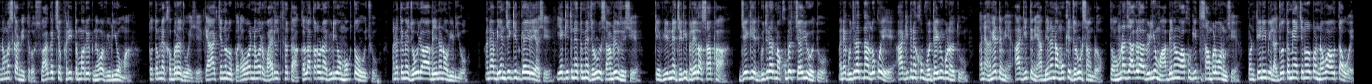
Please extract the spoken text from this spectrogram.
નમસ્કાર મિત્રો, સ્વાગત છે ફરી તમારું એક નવા વિડીયોમાં. તો તમને ખબર જ હોય છે કે આ ચેનલ ઉપર અવારનવાર વાયરલ થતા કલાકારોના વીડિયો મૂકતો હોઉં છું. અને તમે જોઈ લો આ બેનનો વીડિયો. અને આ બેન જે ગીત ગાઈ રહ્યા છે, એ ગીતને તમે જરૂર સાંભળ્યું જ હશે કે વીરને જરી ભરેલા સાફા, જે ગીત ગુજરાતમાં ખૂબ જ ચાલ્યું હતું. અને ગુજરાતના લોકોએ આ ગીતને ખૂબ વધાવ્યું પણ હતું. અને અમે તમે આ ગીતને આ બેનના મુખે જરૂર સાંભળો. તો હમણાં જ આગળ આ વિડીયોમાં આ બેનનું આખું ગીત સાંભળવાનું છે. પણ તેની પહેલાં જો તમે આ ચેનલ પર નવા આવતા હોય,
